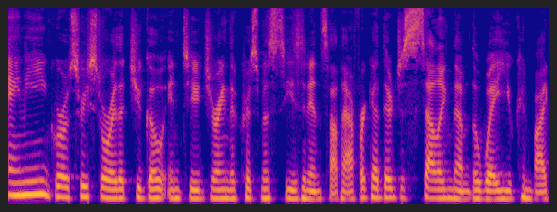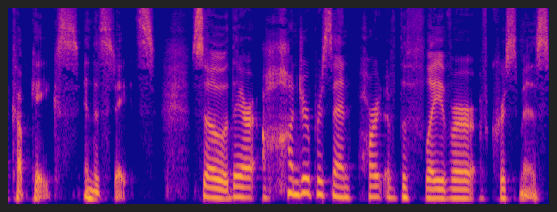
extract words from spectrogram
any grocery store that you go into during the Christmas season in South Africa, they're just selling them the way you can buy cupcakes in the States. So they're 100% part of the flavor of Christmas.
